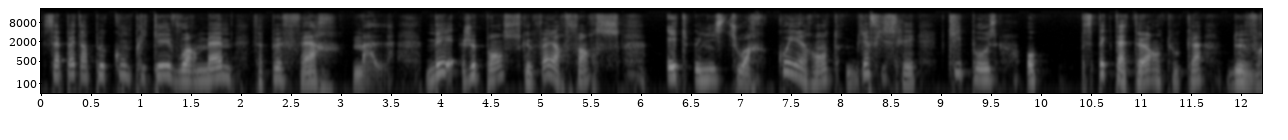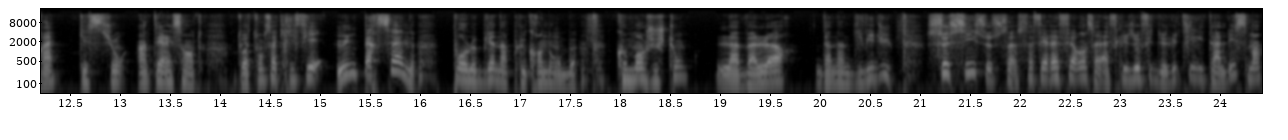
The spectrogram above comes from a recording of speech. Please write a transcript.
ça peut être un peu compliqué, voire même, ça peut faire mal. Mais je pense que Fire Force est une histoire cohérente, bien ficelée, qui pose au spectateur, en tout cas, de vraies question intéressante. Doit-on sacrifier une personne pour le bien d'un plus grand nombre? Comment juge-t-on la valeur d'un individu? Ceci, ça, fait référence à la philosophie de l'utilitarisme, hein,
